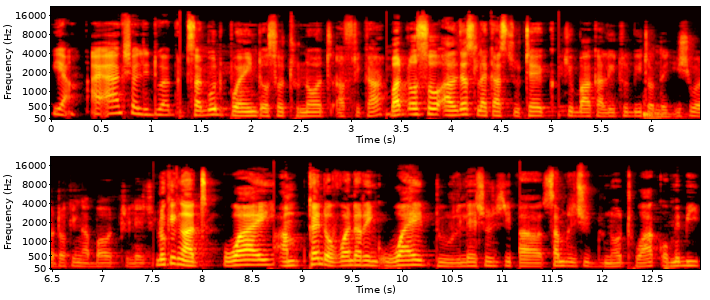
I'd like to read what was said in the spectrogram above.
yeah i actually do agree It's a good point also to note Africa, but also I'll just like us to take you back a little bit on the issue we're talking about relation. Looking at why I'm kind of wondering why do relationship uh, some relationship do not work, or maybe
